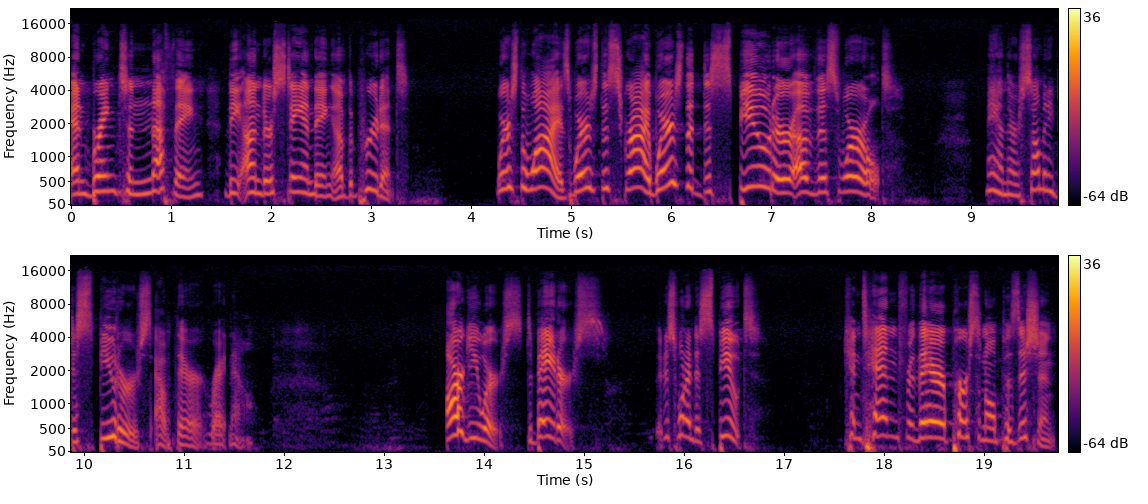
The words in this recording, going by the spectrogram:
and bring to nothing the understanding of the prudent. Where's the wise? Where's the scribe? Where's the disputer of this world? Man, there are so many disputers out there right now. Arguers, debaters. They just want to dispute, contend for their personal position.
